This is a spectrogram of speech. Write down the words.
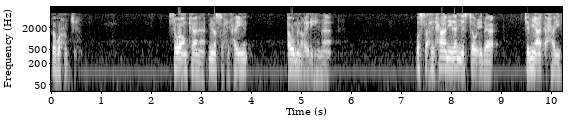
فهو حجة سواء كان من الصحيحين أو من غيرهما. والصحيحان لم يستوعبا جميع الأحاديث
